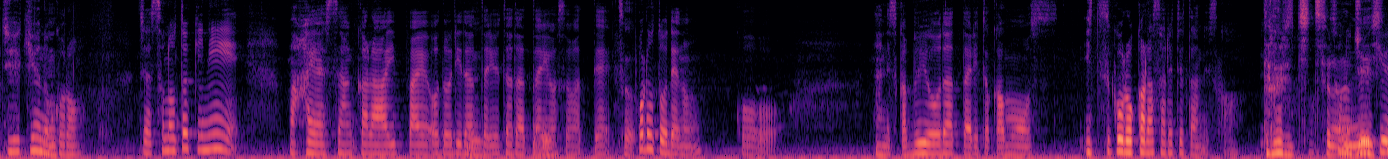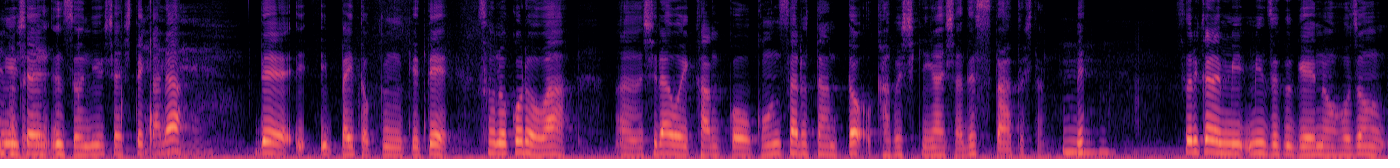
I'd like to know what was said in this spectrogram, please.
19の頃、うん、じゃあその時にまあ、林さんからいっぱい踊りだったり歌だったり教わって、うんう。ん、ポルトでのこう何ですか舞踊だったりとかもいつ頃からされてたんですか？だからその入社入社入社してからでいっぱい特訓受けてその頃は白老観光コンサルタント株式会社でスタートしたの。ね。うん、それから民族芸能保存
